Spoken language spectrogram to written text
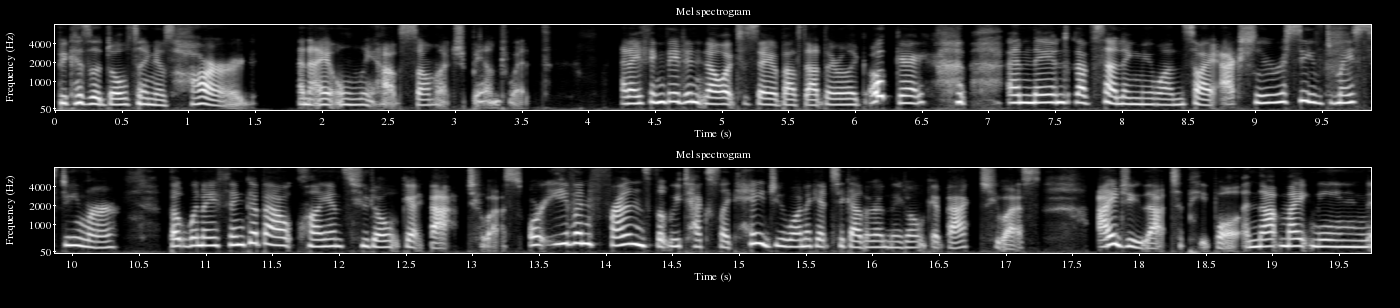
Because adulting is hard and I only have so much bandwidth. And I think they didn't know what to say about that. They were like, okay. and they ended up sending me one. So I actually received my steamer. But when I think about clients who don't get back to us, or even friends that we text, like, hey, do you want to get together? And they don't get back to us, I do that to people. And that might mean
